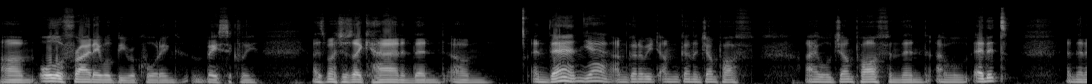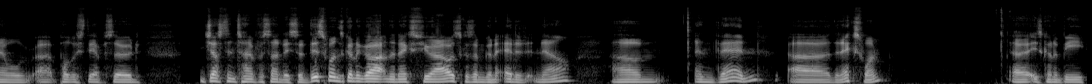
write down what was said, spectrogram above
um, all of Friday will be recording basically as much as I can, and then um, and then yeah, I'm gonna be. I'm gonna jump off. I will jump off, and then I will edit, and then I will uh, publish the episode just in time for Sunday. So this one's to go out in the next few hours because I'm to edit it now. Um, and then uh, the next one uh, is going to be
